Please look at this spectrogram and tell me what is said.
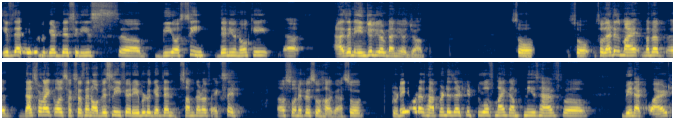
if they're able to get their series uh, B or C then you know कि uh, as an angel you have done your job. So so so that is my matlab, uh, that's what i call success. And obviously if you're able to get then some kind of exit uh, sone pe suhaga. So today what has happened is that ki two of my companies have uh, been acquired.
